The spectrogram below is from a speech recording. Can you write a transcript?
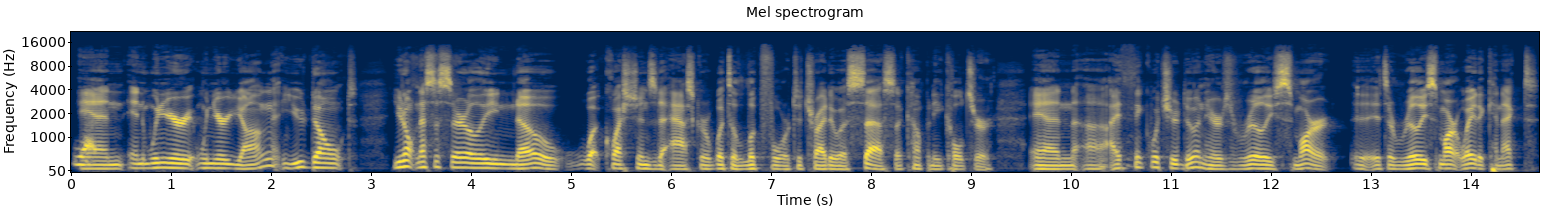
Yeah. And and when you're when you're young, you don't you don't necessarily know what questions to ask or what to look for to try to assess a company culture. And uh, I think what you're doing here is really smart. It's a really smart way to connect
